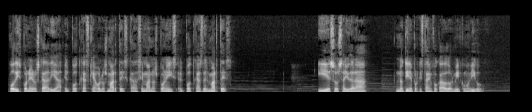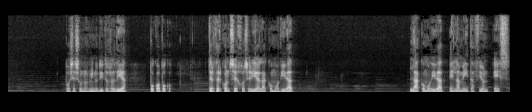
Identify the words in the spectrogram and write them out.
Podéis poneros cada día el podcast que hago los martes, cada semana os ponéis el podcast del martes. Y eso os ayudará, no tiene por qué estar enfocado a dormir, como digo. Pues es unos minutitos al día, poco a poco. Tercer consejo sería la comodidad. La comodidad en la meditación es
